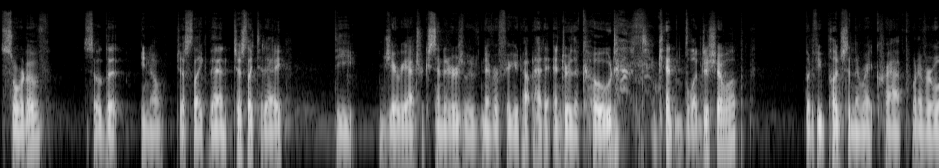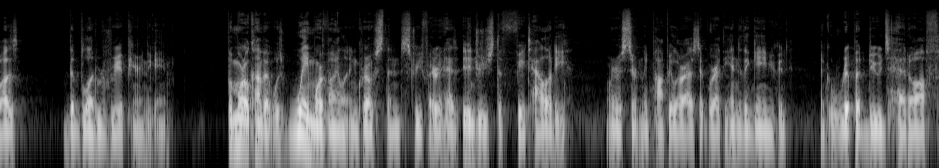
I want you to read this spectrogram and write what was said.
sort of, so that you know, just like then, just like today, the geriatric senators would have never figured out how to enter the code to get blood to show up. But if you punched in the right crap, whatever it was, the blood would reappear in the game. But Mortal Kombat was way more violent and gross than Street Fighter. It had it introduced the fatality, or it was certainly popularized it. Where at the end of the game, you could like rip a dude's head off,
